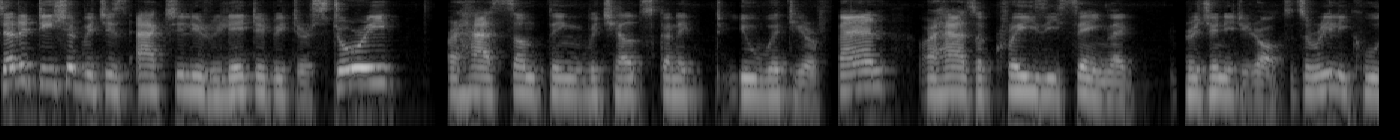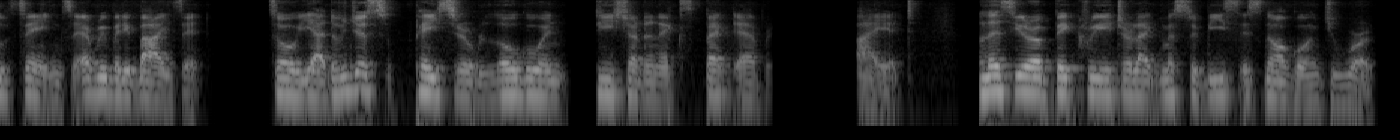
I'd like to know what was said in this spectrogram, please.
Sell a T-shirt which is actually related with your story or has something which helps connect you with your fan or has a crazy saying like virginity rocks. It's a really cool thing, so everybody buys it. So yeah, don't just paste your logo and t-shirt and expect everyone to buy it. Unless you're a big creator like Mr. Beast, it's not going to work.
